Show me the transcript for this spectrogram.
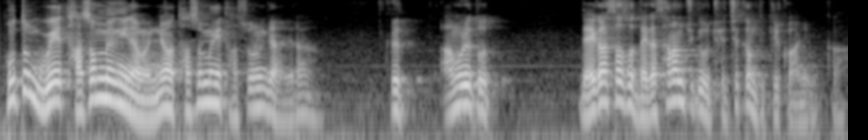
보통 왜 다섯 명이냐면요. 다섯 명이 다 쏘는 게 아니라 그 아무래도 내가 쏴서 내가 사람 죽이고 죄책감 느낄 거 아닙니까?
